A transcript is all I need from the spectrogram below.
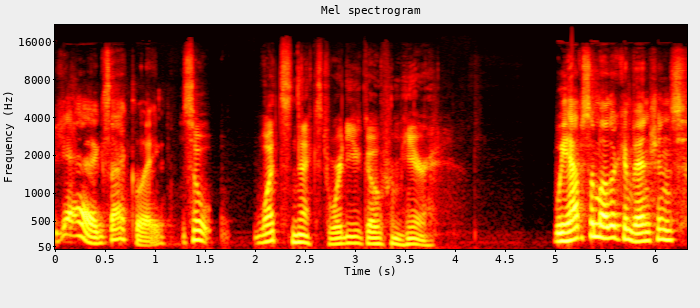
yeah, exactly. So what's next? Where do you go from here? We have some other conventions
